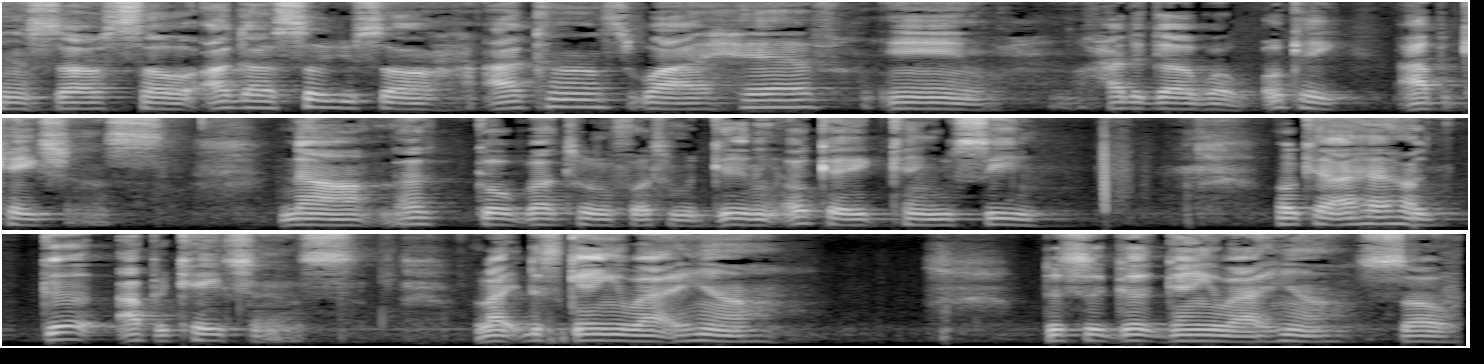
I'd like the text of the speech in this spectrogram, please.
And so, so I gotta show you some icons what I have and how to go about. Okay, applications. Now let's go back to the first beginning. Okay, can you see? Okay, I have good applications like this game right here. This is a good game right here. So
